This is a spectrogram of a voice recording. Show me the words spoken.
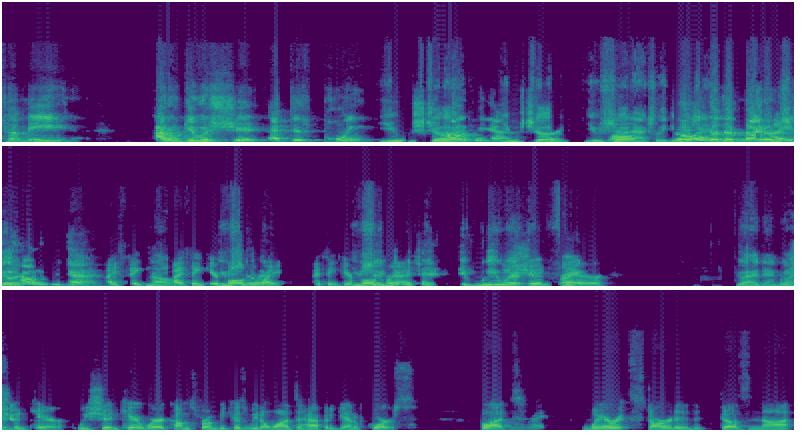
to me, I don't give a shit at this point. You should. You should. You should Well, actually. give No, a it doesn't matter to I me how it began. I think. No, I think you're you both should. right. I think you're You both should right. give a I think. If we we, were, should Frank, care. Go ahead, Dan. Go we ahead. should care. We should care where it comes from because we don't want it to happen again, of course. But Right. where it started does not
